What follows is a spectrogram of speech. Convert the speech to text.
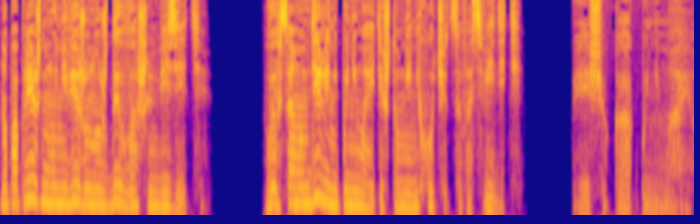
«Но по-прежнему не вижу нужды в вашем визите. Вы в самом деле не понимаете, что мне не хочется вас видеть?» «Я еще как понимаю»,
